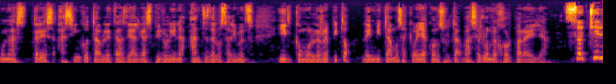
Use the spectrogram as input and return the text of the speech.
unas 3 a 5 tabletas de alga espirulina antes de los alimentos. Y como le repito, le invitamos a que vaya a consulta, va a ser lo mejor para ella. Xochil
